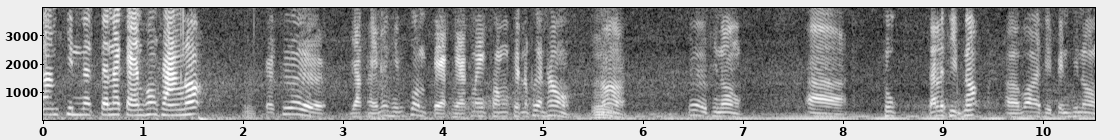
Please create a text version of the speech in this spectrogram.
ตามจินตนาการของทางเนาะ ก็คืออยากให้มันเห็นความแปลกแหวกใหม่ของเพื่อนเพื่อนเฮาเนาะคือพี่น้องอ่าทุกสารทิศเนาะเอ่อว่าสิเป็นพี่น้อง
